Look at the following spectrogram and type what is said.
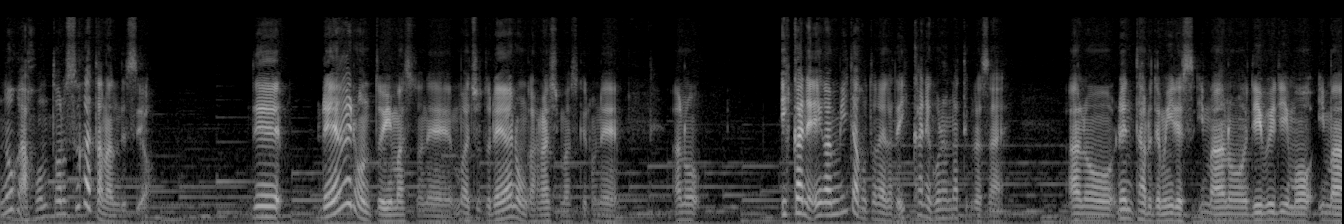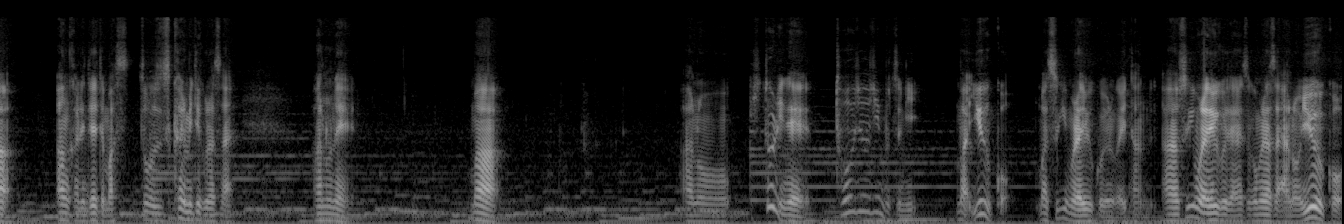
のが本当の姿なんですよ。で、恋愛論と言いますとね、まあちょっと恋愛論から話しますけどね、あの、一回ね、映画見たことない方、一回ね、ご覧になってください。あの、レンタルでもいいです。今、あの、DVD も今、安価に出てます。どうぞしっかり見てください。あのね、まあ、あの、一人ね、登場人物に、まあ、優子、まあ、杉村優子いうのがいたんで、あの杉村優子じゃないです。ごめんなさい。あの、優子、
